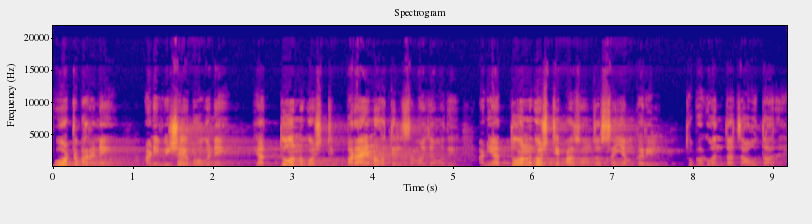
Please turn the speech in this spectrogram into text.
पोट भरणे आणि विषय भोगणे. ह्या दोन गोष्टी परायण होतील समाजामध्ये आणि या दोन गोष्टीपासून जो संयम करील तो भगवंताचा अवतार आहे.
